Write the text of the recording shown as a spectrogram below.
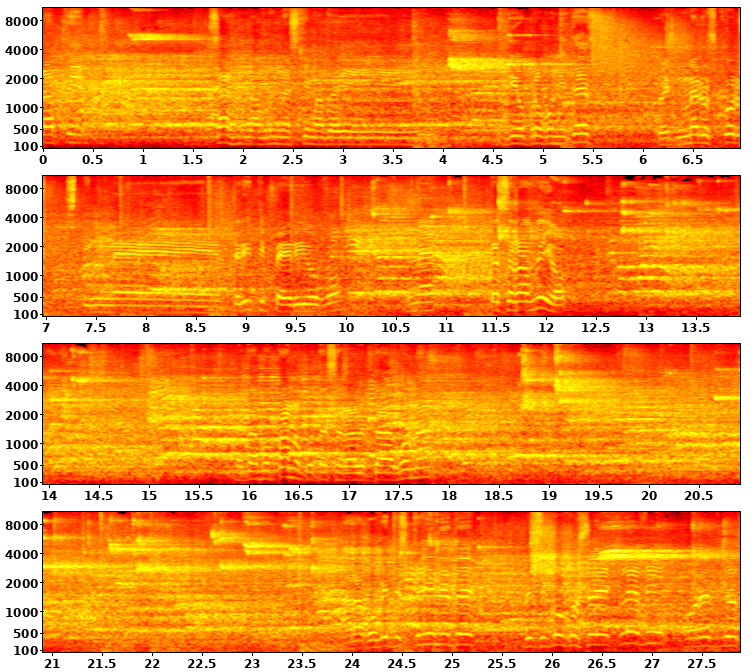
Ράπτη. Ψάχνουν να βρουν σχήματα οι δύο προπονητές. Το επιμέρους σκορ στην ε, τρίτη περίοδο είναι 4-2. Μετά από πάνω από 4 λεπτά αγώνα Πιτσικόκος κλέβει, ο Ρέντιος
